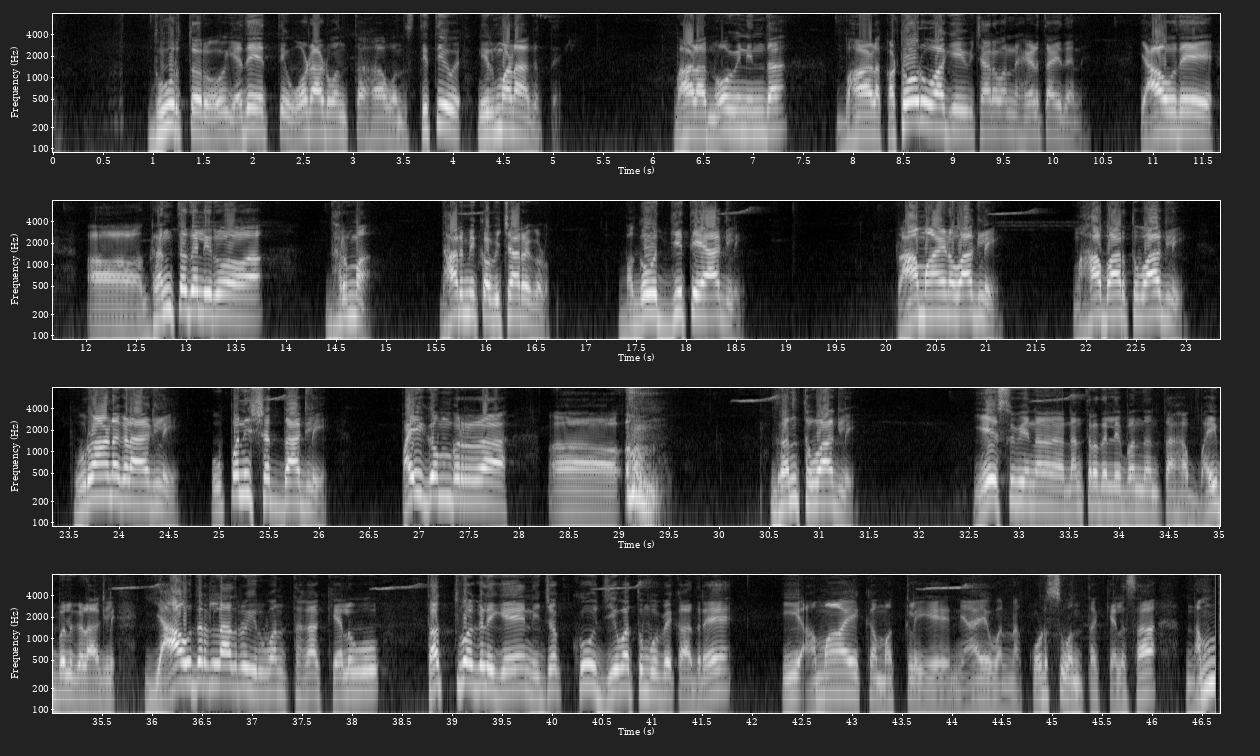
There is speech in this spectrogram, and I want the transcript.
ಧೂರ್ತರು ಎದೆ ಎತ್ತಿ ಓಡಾಡುವಂತಹ ಒಂದು ಸ್ಥಿತಿ ನಿರ್ಮಾಣ ಆಗುತ್ತೆ. ಬಹಳ ನೋವಿನಿಂದ ಬಹಳ ಕಠೋರವಾಗಿ ವಿಚಾರವನ್ನು ಹೇಳ್ತಾ ಇದ್ದೇನೆ. ಯಾವುದೇ ಗ್ರಂಥದಲ್ಲಿರುವ ಧರ್ಮ, ಧಾರ್ಮಿಕ ವಿಚಾರಗಳು ಭಗವದ್ಗೀತೆ ಆಗಲಿ ರಾಮಾಯಣವಾಗಲಿ, ಮಹಾಭಾರತವಾಗಲಿ, ಪುರಾಣಗಳಾಗಲಿ, ಉಪನಿಷದ್ದಾಗಲಿ, ಪೈಗಂಬರರ ಗ್ರಂಥವಾಗಲಿ, ಯೇಸುವಿನ ನಂತರದಲ್ಲಿ ಬಂದಂತಹ ಬೈಬಲ್ಗಳಾಗಲಿ, ಯಾವುದರಲ್ಲಾದರೂ ಇರುವಂತಹ ಕೆಲವು ತತ್ವಗಳಿಗೆ ನಿಜಕ್ಕೂ ಜೀವ ತುಂಬಬೇಕಾದರೆ ಈ ಅಮಾಯಕ ಮಕ್ಕಳಿಗೆ ನ್ಯಾಯವನ್ನು ಕೊಡಿಸುವಂಥ ಕೆಲಸ ನಮ್ಮ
